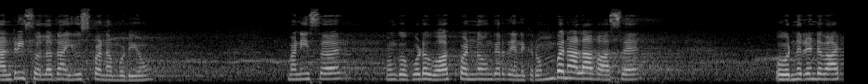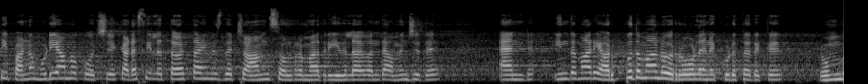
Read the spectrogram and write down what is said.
நன்றி சொல்ல தான் யூஸ் பண்ண முடியும். மணி சார் உங்கள் கூட ஒர்க் பண்ணுங்கிறது எனக்கு ரொம்ப நாளாக ஆசை. ஒன்று ரெண்டு வாட்டி பண்ண முடியாமல் போச்சு. கடைசியில் third time is the same சொல்கிற மாதிரி இதில் வந்து அமைஞ்சுது. அண்ட் இந்த மாதிரி அற்புதமான ஒரு ரோல் எனக்கு கொடுத்ததுக்கு ரொம்ப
